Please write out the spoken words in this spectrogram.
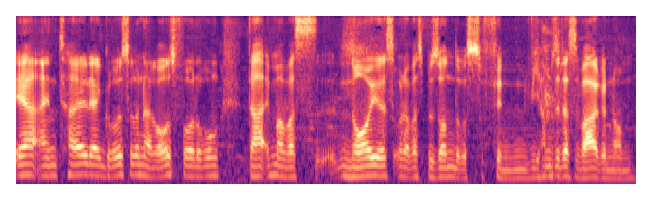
eher ein Teil der größeren Herausforderung, da immer was Neues oder was Besonderes zu finden? Wie haben Sie das wahrgenommen?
